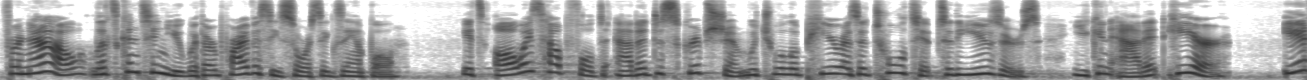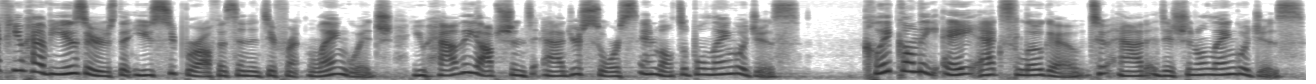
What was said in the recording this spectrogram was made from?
For now, let's continue with our privacy source example. It's always helpful to add a description which will appear as a tooltip to the users. You can add it here. If you have users that use SuperOffice in a different language, you have the option to add your source in multiple languages. Click on the AX logo to add additional languages.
